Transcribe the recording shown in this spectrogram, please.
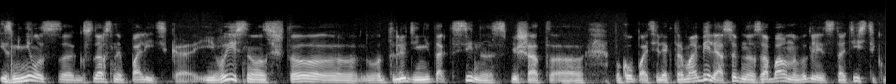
изменилась государственная политика. И выяснилось, что вот люди не так сильно спешат э, покупать электромобили. Особенно забавно выглядит статистика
